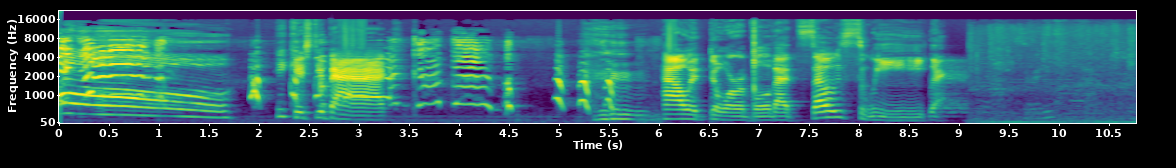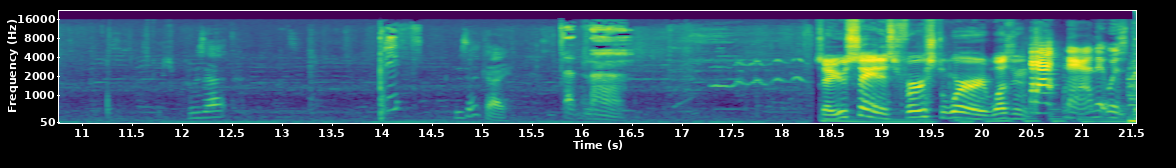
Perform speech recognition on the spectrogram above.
Oh! He kissed you back. How adorable. That's so sweet. Who's that? Who's that guy? Batman. So you're saying his first word wasn't Batman, it was Dude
